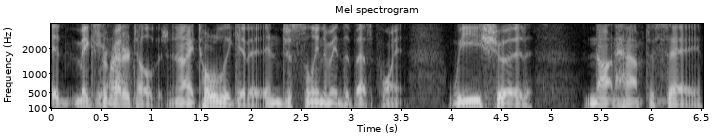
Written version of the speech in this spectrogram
It makes for better Right. television, and I totally get it. And just Selena made the best point. We should not have to say,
